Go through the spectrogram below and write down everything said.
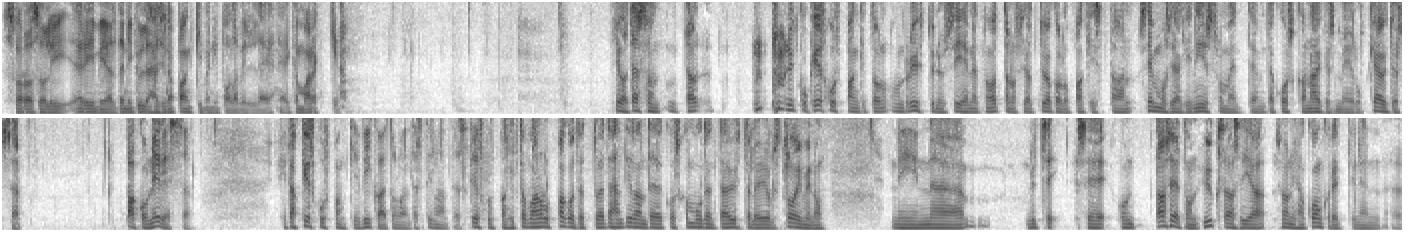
Soros oli eri mieltä, niin kyllähän siinä pankki meni polvilleen, eikä markkina. Joo, tässä on, nyt kun keskuspankit on, on ryhtynyt siihen, että ne on ottanut sieltä työkalupakistaan semmoisiakin instrumentteja, mitä koskaan aikaisemmin ei ollut käytössä pakon edessä. Ei tämä keskuspankkien vika, että ollaan tässä tilanteessa. Keskuspankit on vaan ollut pakotettuja tähän tilanteeseen, koska muuten tämä yhtälö ei olisi toiminut. Niin äh, nyt se, se on, taseet on yksi asia, se on ihan konkreettinen äh,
